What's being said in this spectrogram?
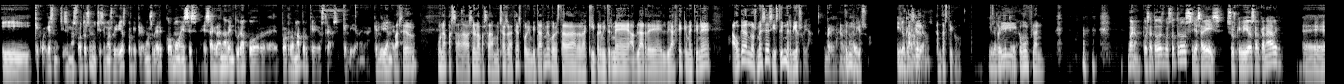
y que cuelgues muchísimas fotos y muchísimos vídeos porque queremos ver cómo es es- esa gran aventura por, eh, por Roma porque, ostras, qué envidia me da, qué envidia me Va a da. ser una pasada, va a ser una pasada. Muchas gracias por invitarme, por estar aquí, permitirme hablar del viaje que me tiene. Aún quedan unos meses y estoy nervioso ya. Hombre, Estoy nervioso. Y lo que fantástico. Y lo Estoy como un flan. Bueno, pues a todos vosotros, ya sabéis, suscribíos al canal, eh,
